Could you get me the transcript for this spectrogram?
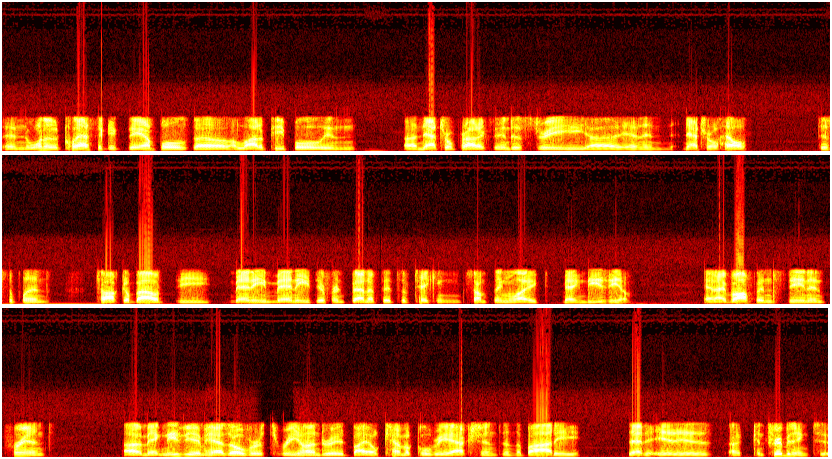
And one of the classic examples, uh, a lot of people in uh, natural products industry uh, and in natural health disciplines talk about the many, many different benefits of taking something like magnesium and I've often seen in print uh, magnesium has over 300 biochemical reactions in the body that it is uh, contributing to.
